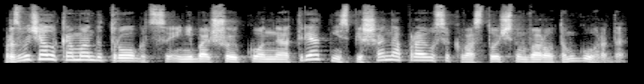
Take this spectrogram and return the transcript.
Прозвучала команда трогаться, и небольшой конный отряд не спеша направился к восточным воротам города.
